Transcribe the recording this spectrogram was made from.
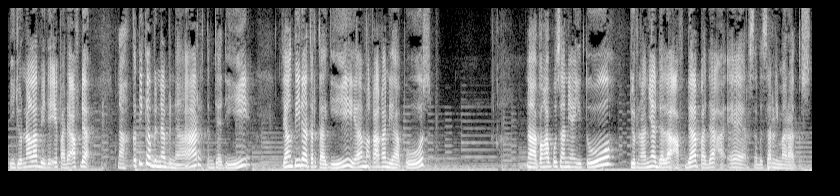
di jurnal BDE pada AFDA. Nah, ketika benar-benar terjadi yang tidak tertagi ya, maka akan dihapus. Nah, penghapusannya itu jurnalnya adalah AFDA pada AR sebesar 500.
